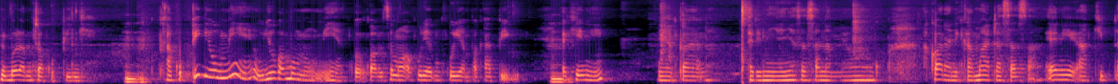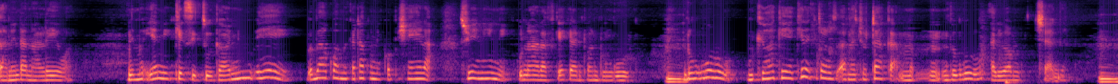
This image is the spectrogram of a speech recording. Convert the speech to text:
ni bora mtu akupige. Mm. akupige umie ujue kwamba umeumia. Kwa, kwa msemo wa kulia mkulia mpaka apigwe. Mm. lakini ni hapana. Alininyanyasa sana mme wangu. Akawa ananikamata sasa. Yani anaenda nalewa yani kesi tu ikawa ni hey, baba yako amekataa kunikopesha hela. Sijui nini. Kuna rafiki yake anaitwa ndunguru. Ndunguru mke wake kila kitu anachotaka ndunguru aliwa mchaga Mm.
